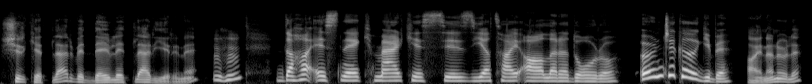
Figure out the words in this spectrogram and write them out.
şirketler ve devletler yerine, Hı hı. Daha esnek, merkezsiz, yatay ağlara doğru. Örümcek ağı gibi. aynen öyle.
